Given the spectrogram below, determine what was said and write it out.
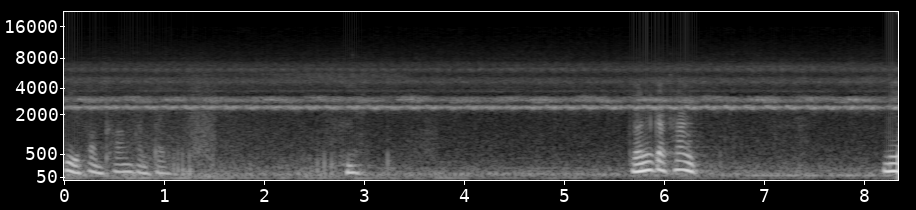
ที่พร้อมๆกันไปจนกระทั่ง มี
